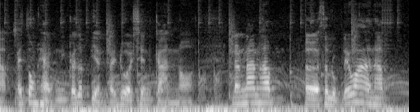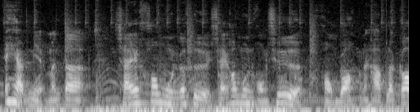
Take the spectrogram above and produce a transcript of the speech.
ครับไอ้ตรงแฮชนี้ก็จะเปลี่ยนไปด้วยเช่นกันเนาะดังนั้นครับสรุปได้ว่านะครับไอ้แฮชเนี่ยมันจะ ช้ข้อมูลก็คือใช้ข้อมูลของชื่อของบล็อกนะครับแล้วก็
